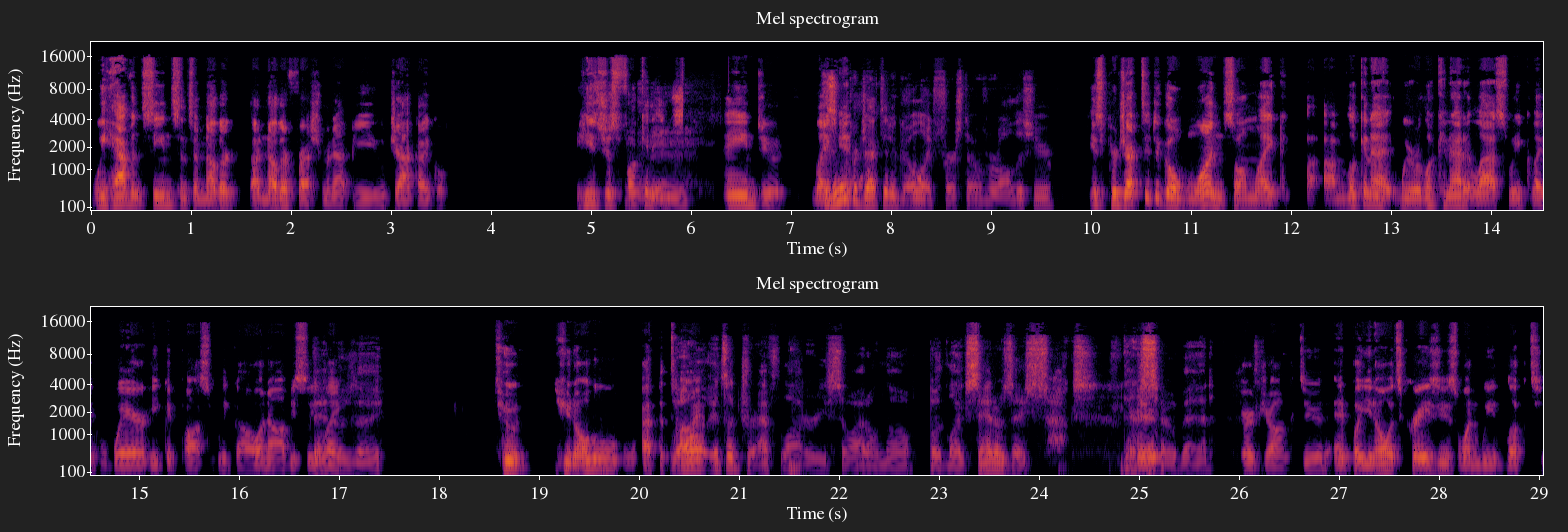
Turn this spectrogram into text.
we haven't seen since another another freshman at BU, Jack Eichel. He's just fucking Mm. insane, dude. Like Isn't he it- projected to go like first overall this year? he's projected to go one. So I'm like, I'm looking at. We were looking at it last week, like where he could possibly go, and obviously, San like, Jose. dude, you know who at the time? Well, it's a draft lottery, so I don't know. But like San Jose sucks. They're They're- so bad. They're junk, dude. And but you know what's crazy is when we looked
